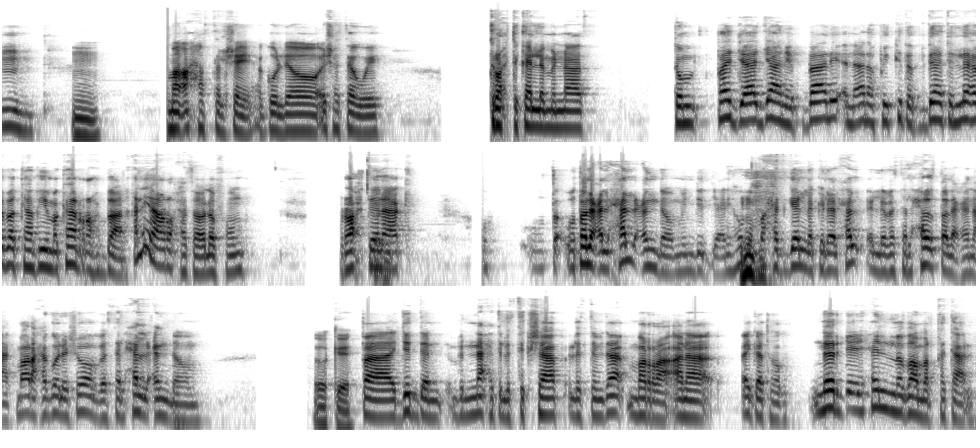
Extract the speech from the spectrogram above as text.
امم ما أحصل شيء. أقول له إيش أسوي؟ تروح تكلم الناس. ثم فجأة جاني في بالي إن أنا في كذا بداية اللعبة كان في مكان رهبان. خليني أروح أسولفهم. رحت هناك. وطلع الحل عندهم من جد. يعني هم ما حد قال لك الا الحل إلا بس الحل طلع هناك. ما راح أقول شو بس الحل عندهم. okay. فجدا من ناحية الاستكشاف الاستمتاع مرة أنا لقيت وقت نرجع الحين لنظام القتال.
